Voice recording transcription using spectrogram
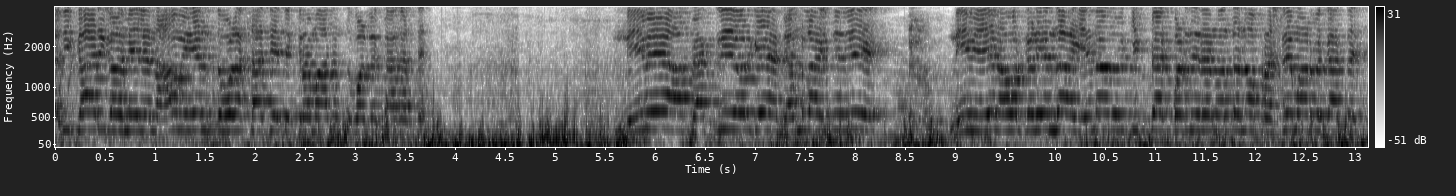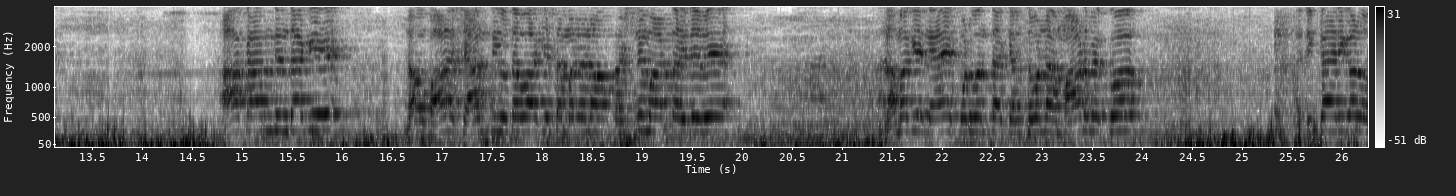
ಅಧಿಕಾರಿಗಳ ಮೇಲೆ ನಾವು ಏನು ತಗೊಳಕ್ ಸಾಧ್ಯತೆ ಕ್ರಮ ಅದನ್ನು ತಗೊಳ್ಬೇಕಾಗತ್ತೆ. ನೀವೇ ಆ ಫ್ಯಾಕ್ಟ್ರಿಯವ್ರಿಗೆ ಬೆಂಬಲ ಇದ್ದೀರಿ ನೀವೇನು ಅವ್ರ ಕಡೆಯಿಂದ ಏನಾದರೂ ಕಿಕ್ ಬ್ಯಾಕ್ ಪಡೆದಿರಿ ಅನ್ನುವಂತ ನಾವು ಪ್ರಶ್ನೆ ಮಾಡಬೇಕಾಗ್ತೈತಿ. ಆ ಕಾರಣದಿಂದಾಗಿ ನಾವು ಬಹಳ ಶಾಂತಿಯುತವಾಗಿ ತಮ್ಮನ್ನು ನಾವು ಪ್ರಶ್ನೆ ಮಾಡ್ತಾ ಇದ್ದೇವೆ. ನಮಗೆ ನ್ಯಾಯ ಕೊಡುವಂತ ಕೆಲಸವನ್ನ ಮಾಡಬೇಕು. ಅಧಿಕಾರಿಗಳು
